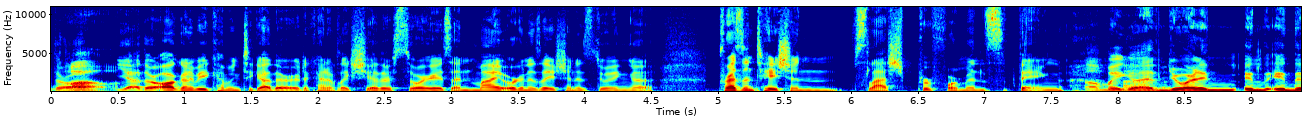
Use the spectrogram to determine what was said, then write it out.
they're all yeah, they're all going to be coming together to kind of like share their stories. And my organization is doing a presentation slash performance thing. Oh my god, you are in, in in the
